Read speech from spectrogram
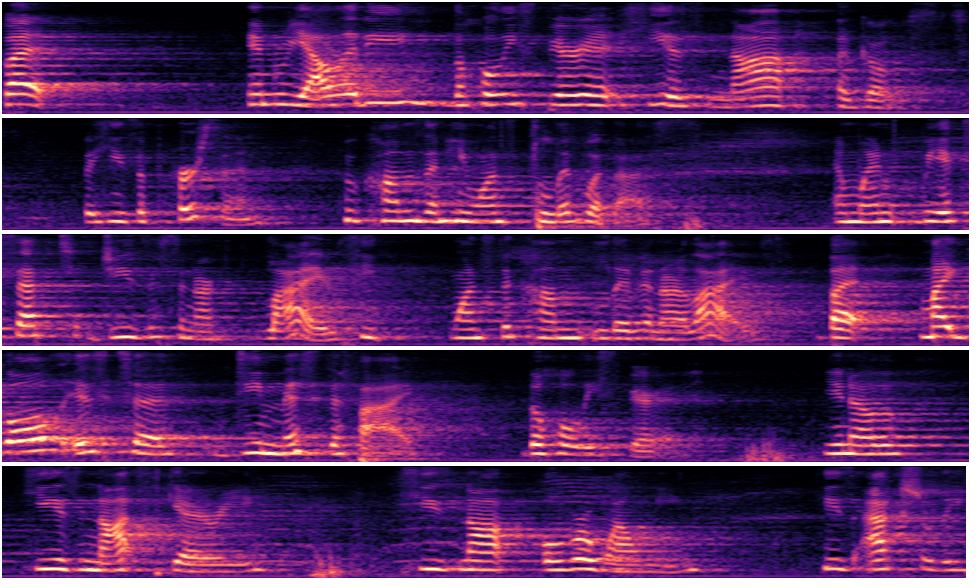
But in reality, the Holy Spirit, he is not a ghost, but he's a person who comes and he wants to live with us. And when we accept Jesus in our lives, he wants to come live in our lives. But my goal is to demystify the Holy Spirit. You know, he is not scary, he's not overwhelming, he's actually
